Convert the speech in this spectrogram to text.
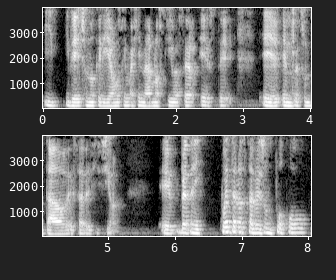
y, de hecho no queríamos imaginarnos que iba a ser este eh, el resultado de esa decisión. Eh, Bethany, cuéntanos tal vez un poco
